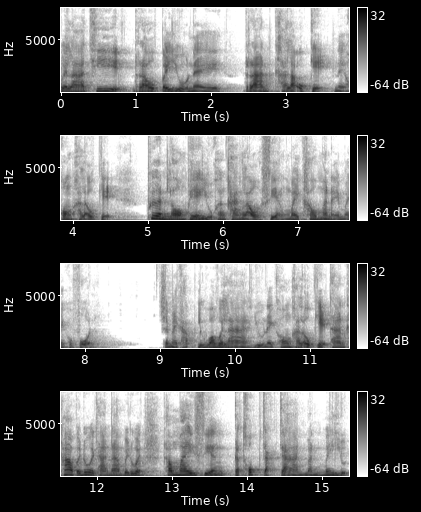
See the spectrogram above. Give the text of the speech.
เวลาที่เราไปอยู่ในร้านคาราโอเกะในห้องคาราโอเกะเพื่อนร้องเพลงอยู่ข้างๆ เราเสียงไม่เข้ามาในไมโครโฟน ใช่ไหมครับ หรือว่าเวลาอยู่ในห้องคาราโอเกะทานข้าวไปด้วยทานน้ำไปด้วยทำไมเสียงกระทบจากจานมันไม่หลุด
